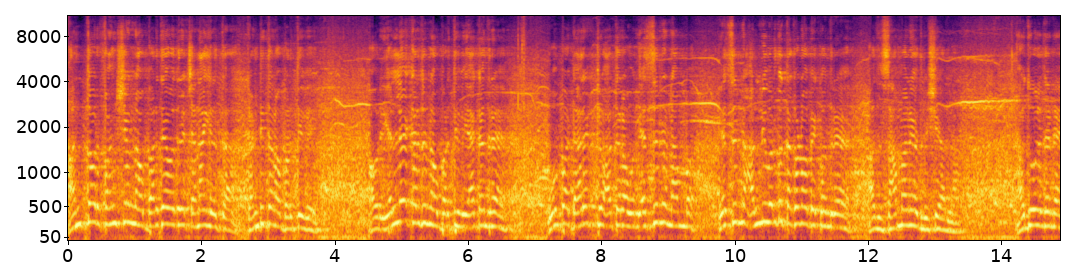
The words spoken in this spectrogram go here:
ಅಂಥವ್ರ ಫಂಕ್ಷನ್ ನಾವು ಬರದೇ ಹೋದರೆ ಚೆನ್ನಾಗಿರುತ್ತಾ? ಖಂಡಿತ ನಾವು ಬರ್ತೀವಿ. ಅವ್ರು ಎಲ್ಲೇ ಕರೆದ್ರು ನಾವು ಬರ್ತೀವಿ. ಯಾಕಂದರೆ ಒಬ್ಬ ಡೈರೆಕ್ಟ್ರು ಆ ಥರ ಒಂದು ಹೆಸರನ್ನ ನಮ್ಮ ಹೆಸರನ್ನ ಅಲ್ಲಿವರೆಗೂ ತಗೊಂಡೋಗ್ಬೇಕು ಅಂದರೆ ಅದು ಸಾಮಾನ್ಯವಾದ ವಿಷಯ ಅಲ್ಲ. ಅದು ಅಲ್ಲದೆ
